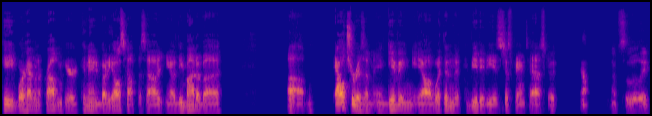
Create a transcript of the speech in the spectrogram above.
hey, we're having a problem here. Can anybody else help us out? You know, the amount of uh, um, altruism and giving, you know, within the community is just fantastic. Yeah, absolutely.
